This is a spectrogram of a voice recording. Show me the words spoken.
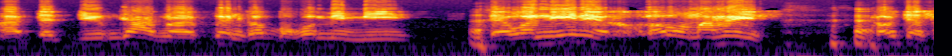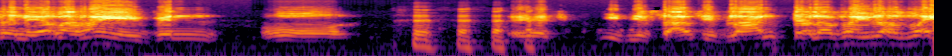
อาจจะยืมยากหน่อยเพื่อนเขาบอกว่าไม่มี แต่วันนี้เนี่ยเขาเอามาให้เขาจะเสนอมาให้เป็นโอ้ยี่สิบสามสิบล้าน แต่เราไม่เราไม่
